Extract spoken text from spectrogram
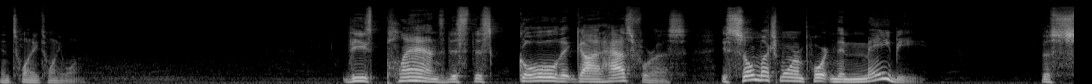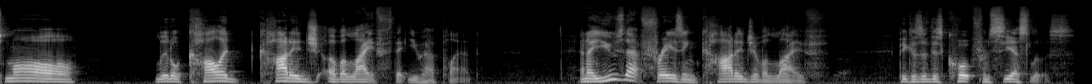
in 2021 these plans, this, this goal that God has for us, is so much more important than maybe the small little cottage of a life that you have planned. And I use that phrasing, cottage of a life, because of this quote from C.S. Lewis.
